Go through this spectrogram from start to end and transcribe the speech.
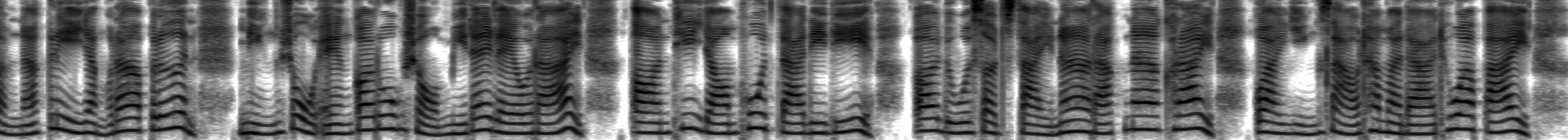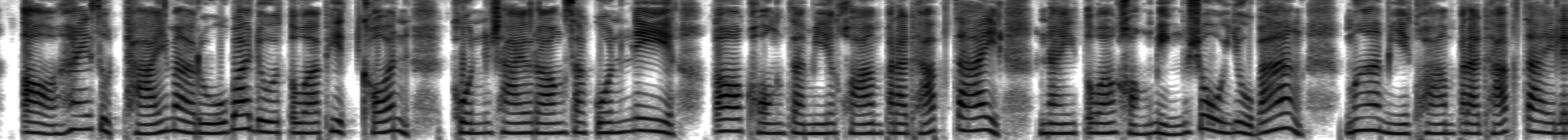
สำนักหลีอย่างราบรื่น หมิงชู่เองก็รูปโฉมมีได้เลวร้าย ตอนที่ยอมพูดจาดีๆก็ดูสดใสน่ารักน่าใคร่กว่าหญิงสาวธรรมดาทั่วไป ต่อให้สุดท้ายมารู้ว่าดูตัวผิดคน คุณชายรองสกุลลีก็คงจะมีความประทับใจ ในตัวของหมิงชูอยู่บ้าง เมื่อมีความประทับใจเ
